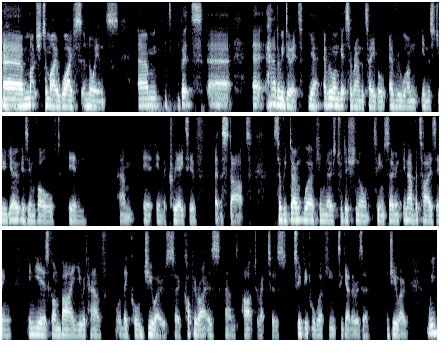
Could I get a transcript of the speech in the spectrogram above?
uh, much to my wife's annoyance. Um, but uh, uh, how do we do it? Yeah, everyone gets around the table. Everyone in the studio is involved in um, in, in, the creative at the start. So we don't work in those traditional teams. So in, in advertising, in years gone by, you would have what they call duos, so copywriters and art directors, two people working together as a, a duo. We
